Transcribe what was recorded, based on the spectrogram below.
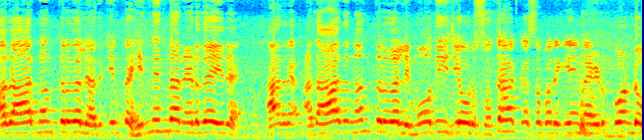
ಅದಾದ ನಂತರದಲ್ಲಿ ಅದಕ್ಕಿಂತ ಹಿಂದಿಂದ ನಡೆದೇ ಇದೆ. ಆದರೆ ಅದಾದ ನಂತರದಲ್ಲಿ ಮೋದಿಜಿಯವರು ಸ್ವತಃ ಕಸಬರಿಗೆಯನ್ನು ಹಿಡ್ಕೊಂಡು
